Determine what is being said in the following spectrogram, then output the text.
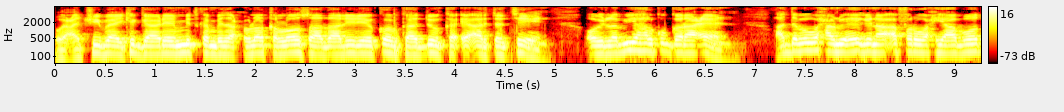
oo cajiiba ay ka gaadheen mid ka mid a xulalka loo saadaalinayo koobka adduunka ee argentiin oo ay labiyo hal ku garaaceen. Haddaba waxaanu eegaynaa afar waxyaabood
